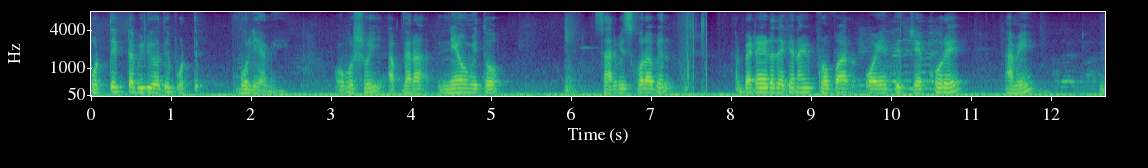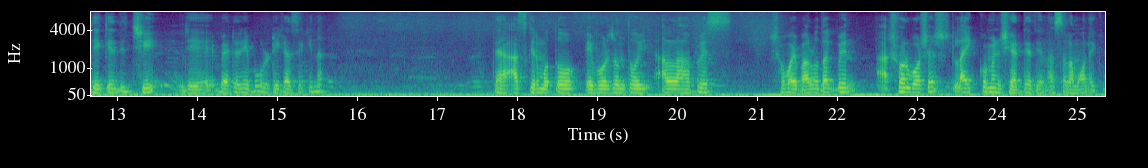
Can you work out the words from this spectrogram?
প্রত্যেকটা ভিডিওতে প্রত্যেক বলি আমি। অবশ্যই আপনারা নিয়মিত সার্ভিস করাবেন। ব্যাটারিটা দেখেন, আমি প্রপার ওয়েতে চেক করে আমি দেখে দিচ্ছি যে ব্যাটারি ভুল ঠিক আছে কি না তা আজকের মতো এ পর্যন্তই। আল্লাহ হাফেজ। সবাই ভালো থাকবেন। আর সর্বশেষ লাইক কমেন্ট শেয়ার দিয়ে দিন। আসসালামু আলাইকুম।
